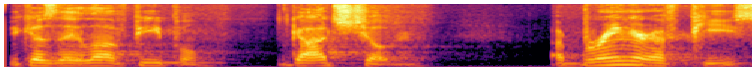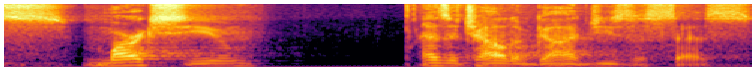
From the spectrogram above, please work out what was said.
because they love people, God's children. A bringer of peace marks you as a child of God, Jesus says.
